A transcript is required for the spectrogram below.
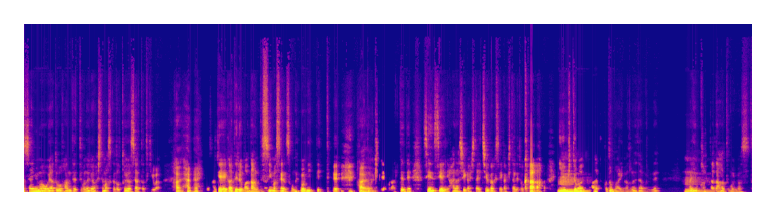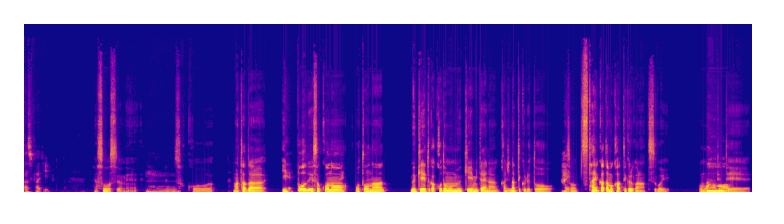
歳未満親同伴でってお願いはしてますけど、問い合わせあった時は。はいはい。お酒が出ればなんですいません、そのようにって言って、はい。来てもらって、で、先生に話がしたい中学生が来たりとか、言う人は、あることもありますね、多分ね。あよかったなと思います、確かに。そうですよね。そこ、まあ、ただ、一方でそこの大人向けとか子供向けみたいな感じになってくると、はい、その伝え方も変わってくるかなってすごい思ってて。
